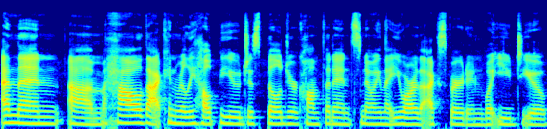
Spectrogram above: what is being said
And then um, how that can really help you just build your confidence knowing that you are the expert in what you do.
